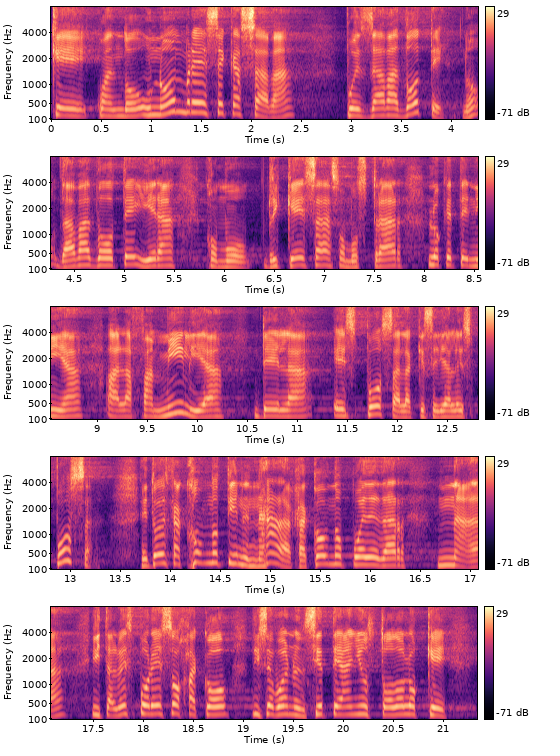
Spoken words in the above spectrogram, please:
que cuando un hombre se casaba, pues daba dote, ¿no? Daba dote y era como riquezas o mostrar lo que tenía a la familia de la esposa, la que sería la esposa. Entonces Jacob no tiene nada, Jacob no puede dar nada. Y tal vez por eso Jacob dice, bueno, en siete años todo lo que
